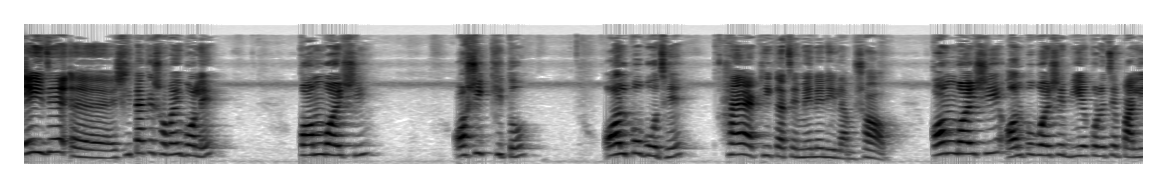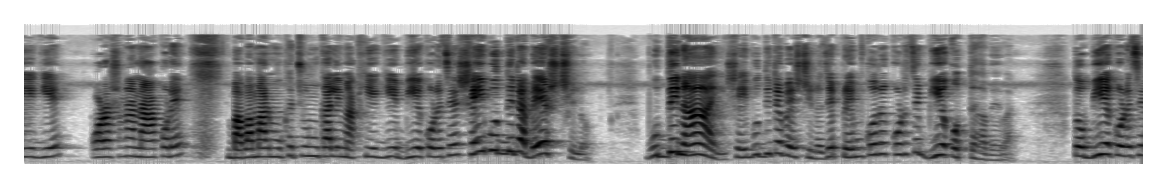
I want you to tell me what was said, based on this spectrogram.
এই যে সীতাকে সবাই বলে কম বয়সী, অশিক্ষিত, অল্প বোঝে। হ্যাঁ ঠিক আছে, মেনে নিলাম সব। কম বয়সী, অল্প বয়সে বিয়ে করেছে, পালিয়ে গিয়ে পড়াশোনা না করে বাবা মার মুখে চুনকালি মাখিয়ে গিয়ে বিয়ে করেছে, সেই বুদ্ধিটা বেশ ছিল। বুদ্ধি নাই, সেই বুদ্ধিটা বেশ ছিল যে প্রেম করে, করেছে, বিয়ে করতে হবে এবার। তো বিয়ে করেছে,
